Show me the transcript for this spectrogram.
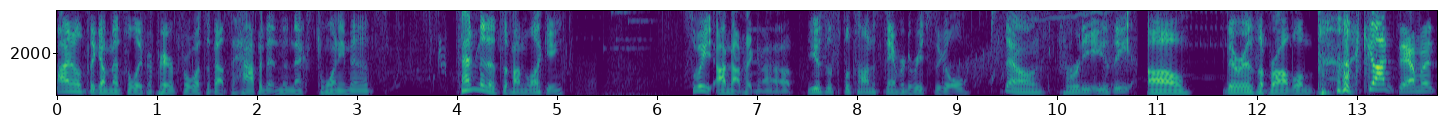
I don't think I'm mentally prepared for what's about to happen in the next 20 minutes. 10 minutes if I'm lucky. Sweet, I'm not picking that up. Use the Splatana Stamper to reach the goal. Sounds pretty easy. Oh, there is a problem. God damn it.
